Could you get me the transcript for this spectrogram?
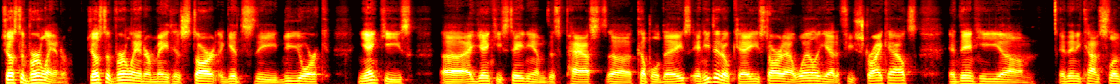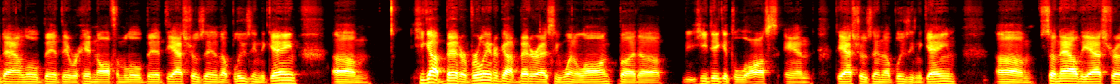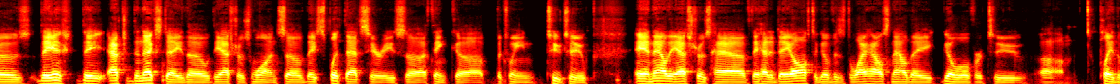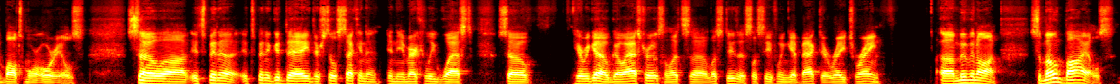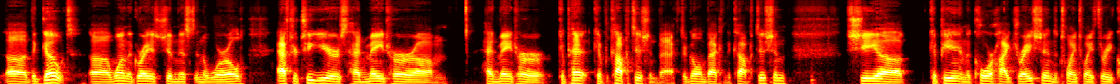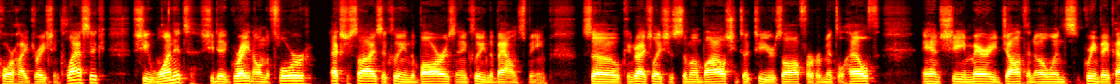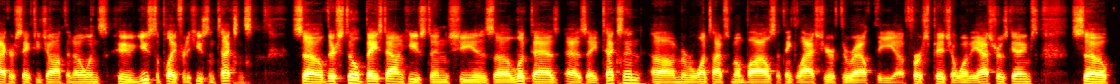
Justin Verlander. Justin Verlander made his start against the New York Yankees uh, at Yankee Stadium this past uh, couple of days, and he did okay. He started out well. He had a few strikeouts, and then he um, and then he kind of slowed down a little bit. They were hitting off him a little bit. The Astros ended up losing the game. Um, he got better. Verlander got better as he went along, but uh, he did get the loss, and the Astros ended up losing the game. Um, so now the Astros, they they after the next day though the Astros won, so they split that series. Uh, I think uh, between two two, and now the Astros have they had a day off to go visit the White House. Now they go over to um, play the Baltimore Orioles. So uh, it's been a it's been a good day. They're still second in, in the American League West. So here we go, go Astros, and let's uh, let's do this. Let's see if we can get back there, ready to rain. Uh, moving on. Simone Biles, uh, the GOAT, uh, one of the greatest gymnasts in the world, after two years had made her um, had made her comp- competition back. They're going back into competition. She uh, competed in the Core Hydration, the 2023 Core Hydration Classic. She won it. She did great on the floor exercise, including the bars and including the balance beam. So, congratulations, Simone Biles. She took two years off for her mental health and she married Jonathan Owens, Green Bay Packers safety Jonathan Owens, who used to play for the Houston Texans. So they're still based down in Houston. She is uh, looked as as a Texan. Uh, I remember one time Simone Biles, I think last year, throughout the uh, first pitch at one of the Astros games. So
